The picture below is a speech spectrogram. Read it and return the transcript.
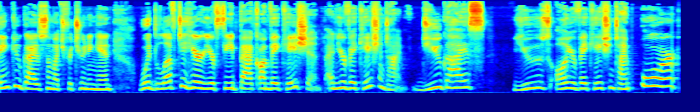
thank you guys so much for tuning in. Would love to hear your feedback on vacation and your vacation time. Do you guys use all your vacation time? Or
